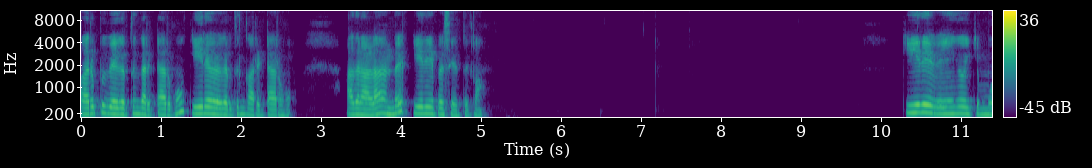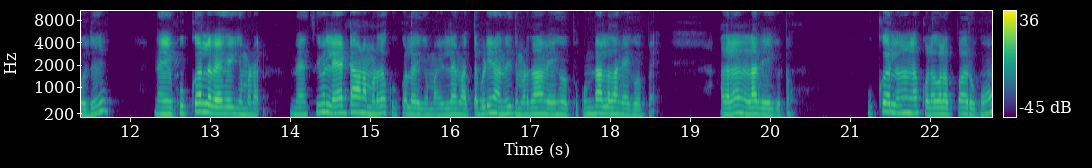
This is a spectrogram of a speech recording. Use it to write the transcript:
பருப்பு வேகிறதுக்கும் கரெக்டாக இருக்கும் கீரை வேகிறதுக்கும் கரெக்டாக இருக்கும். அதனால் வந்து கீரையை இப்போ சேர்த்துக்கலாம். கீரையை வேக வைக்கும்போது நான் குக்கரில் வேக வைக்க மாட்டேன். மேக்ஸிமம் லேட்டான மட்டும் தான் குக்கரில் வைக்க மாட்டேன். இல்லை மற்றபடி நான் வந்து இது மட்டும் தான் வேக வைப்பேன். குண்டாலில் தான் வேக வைப்பேன். அதெல்லாம் நல்லா வேகட்டும். குக்கர்லாம் நல்லா கொலகொலப்பாக இருக்கும்.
